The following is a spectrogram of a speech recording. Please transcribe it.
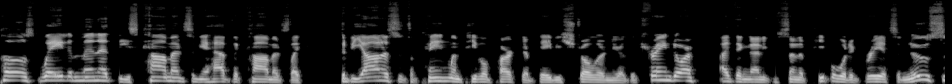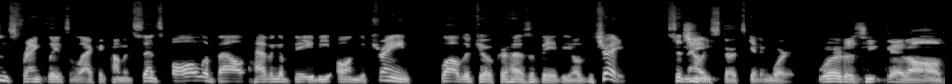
post. Wait a minute. These comments, and you have the comments like, to be honest, it's a pain when people park their baby stroller near the train door. I think 90% of people would agree it's a nuisance. Frankly, it's a lack of common sense, all about having a baby on the train while the Joker has a baby on the train. So now he starts getting worried. Where does he get off?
